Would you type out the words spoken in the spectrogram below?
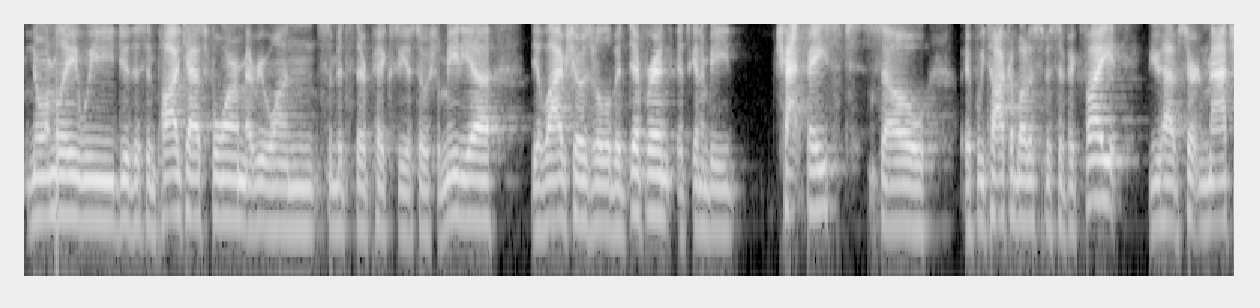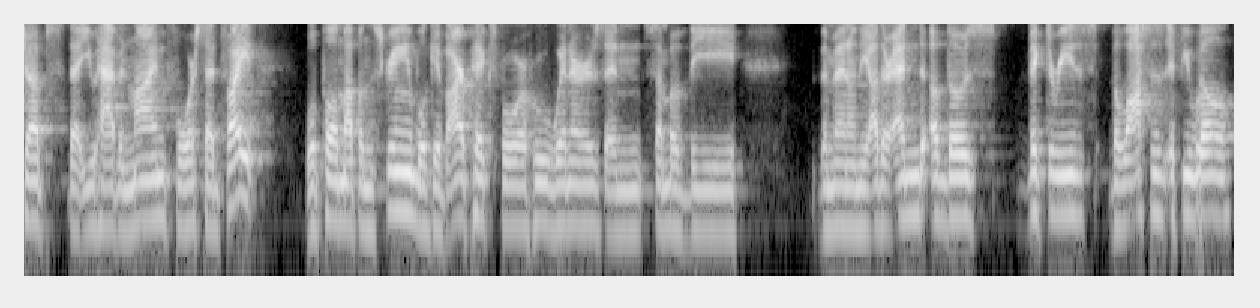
Normally, we do this in podcast form. Everyone submits their picks via social media. The live shows are a little bit different. It's going to be chat based. So, if we talk about a specific fight, if you have certain matchups that you have in mind for said fight, we'll pull them up on the screen. We'll give our picks for who winners and some of the the men on the other end of those victories, the losses, if you will.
